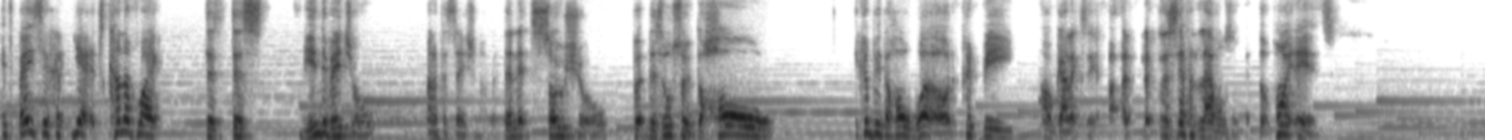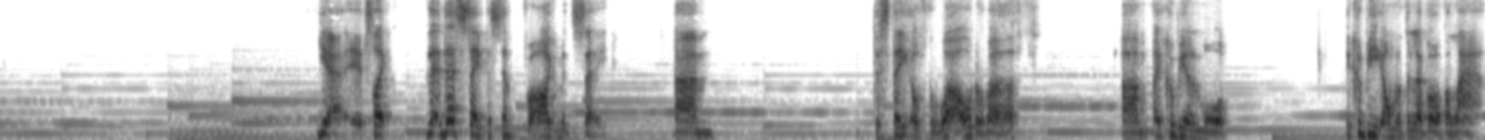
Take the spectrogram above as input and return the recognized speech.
it's basically, yeah, it's kind of like there's, there's the individual manifestation of it, then it's social, but there's also the whole it could be the whole world. It could be our galaxy. I, look, there's different levels of it. But the point is, yeah, it's like let, us say for simple, for argument's sake, um, the state of the world of Earth. Um, it could be on a more. It could be on the level of a land.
